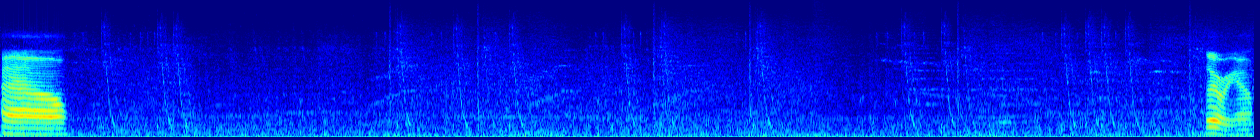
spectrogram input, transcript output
Ow. There we go.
